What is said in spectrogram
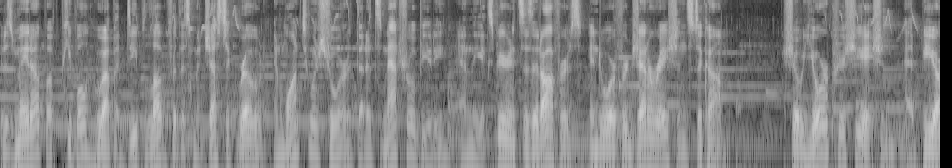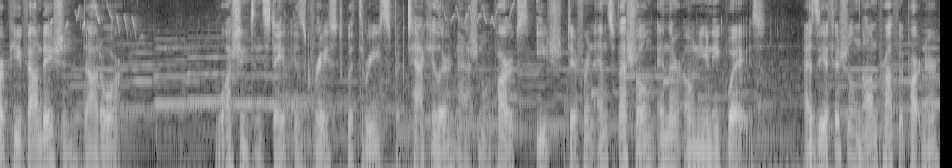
It is made up of people who have a deep love for this majestic road and want to ensure that its natural beauty and the experiences it offers endure for generations to come. Show your appreciation at brpfoundation.org. Washington State is graced with three spectacular national parks, each different and special in their own unique ways. As the official nonprofit partner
